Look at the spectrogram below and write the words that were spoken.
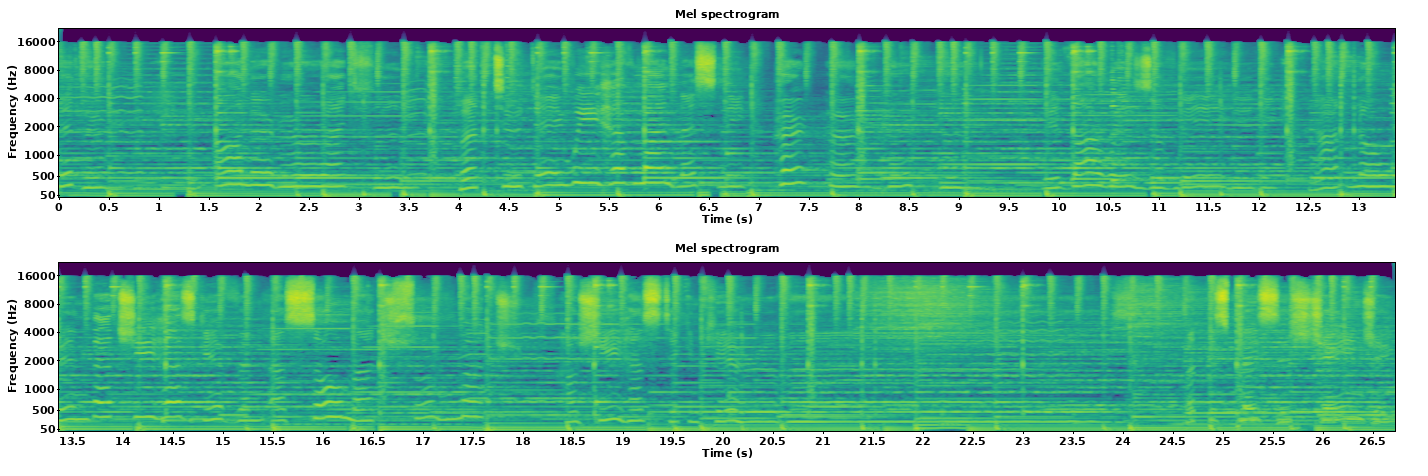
and honored her rightfully, but today we have mindlessly hurt her, hurt her. With our ways of living, not knowing that she has given us so much, so much, how she has taken care of us. But this place is changing,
